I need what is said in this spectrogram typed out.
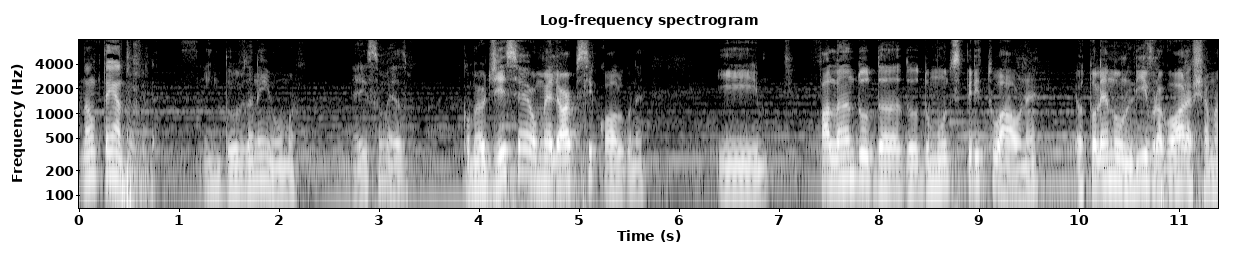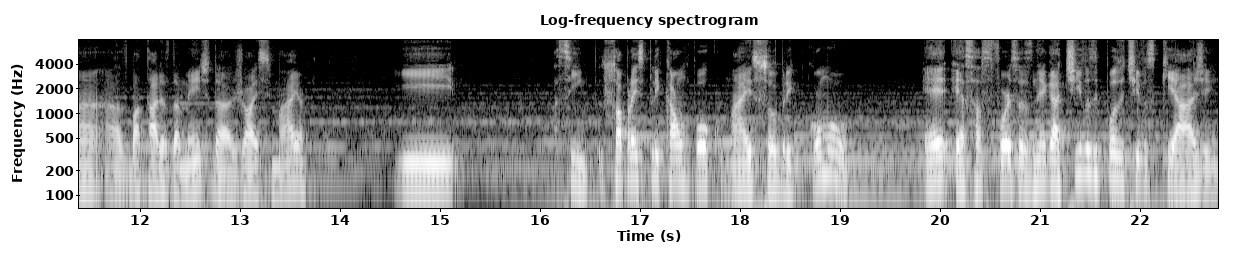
não tenha dúvida. Sem dúvida nenhuma. É isso mesmo. Como eu disse, é o melhor psicólogo, né? E falando do, do, do mundo espiritual, né? Eu tô lendo um livro agora, chama As Batalhas da Mente, da Joyce Meyer. E, assim, só para explicar um pouco mais sobre como é essas forças negativas e positivas que agem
